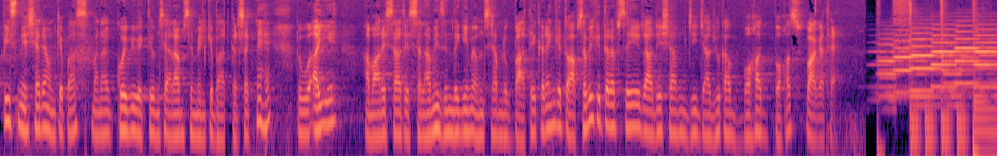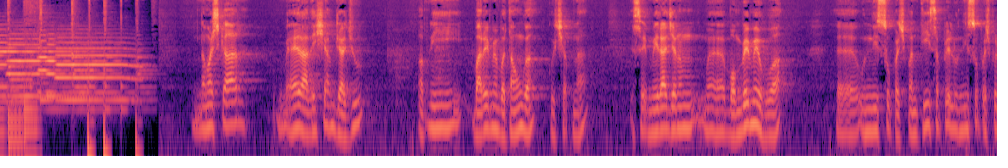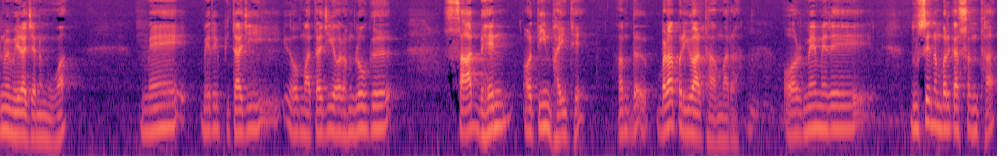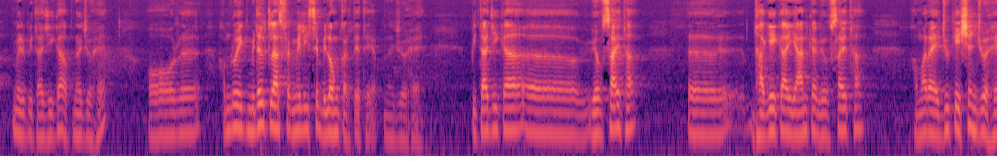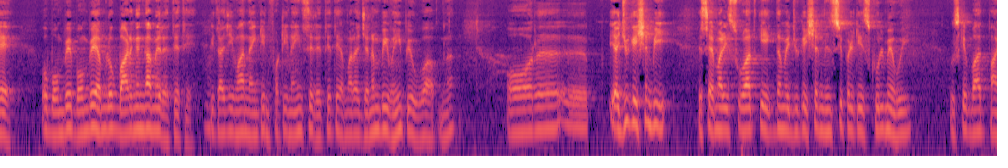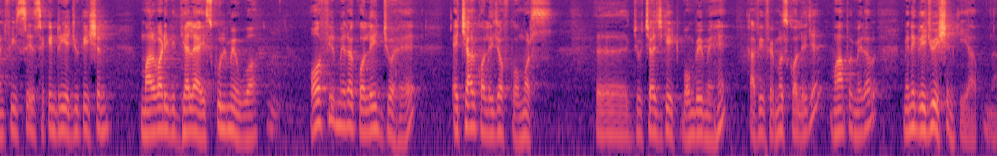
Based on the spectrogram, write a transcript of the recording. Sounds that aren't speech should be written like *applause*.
पीस नेचर है उनके पास। माना कोई भी व्यक्ति उनसे आराम से मिल के बात कर सकते हैं। तो वो आइए, हमारे साथ इस सलामी ज़िंदगी में उनसे हम लोग बातें करेंगे। तो आप सभी की तरफ़ से राधे श्याम जी जाजू का बहुत बहुत स्वागत है। नमस्कार, मैं राधेश्याम जाजू। अपनी बारे में बताऊँगा कुछ अपना। जैसे मेरा जन्म बॉम्बे में हुआ। 1955 तीस अप्रैल 1955 में मेरा जन्म हुआ। मैं, मेरे पिताजी और माताजी और हम लोग सात बहन और तीन भाई थे। हम बड़ा परिवार था हमारा। और मैं, मेरे दूसरे नंबर का सन था, मेरे पिताजी का, अपना जो है। और हम लोग एक मिडिल क्लास फैमिली से बिलोंग करते थे अपने जो है। पिताजी का व्यवसाय था धागे का, यान का व्यवसाय था। हमारा एजुकेशन जो है, वो बॉम्बे बॉम्बे हम लोग बाणगंगा में रहते थे। पिताजी वहाँ 1949 से रहते थे। हमारा जन्म भी वहीं पे हुआ अपना। और एजुकेशन भी, जैसे हमारी शुरुआत की एकदम एजुकेशन म्यूनसिपलिटी स्कूल में हुई। उसके बाद पाँचवीं से सेकेंडरी एजुकेशन मारवाड़ी विद्यालय हाई स्कूल में हुआ। और फिर मेरा कॉलेज जो है H R college of commerce जो चर्च गेट बॉम्बे में है, काफ़ी फ़ेमस कॉलेज है, वहाँ पर मेरा, मैंने ग्रेजुएशन किया अपना।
